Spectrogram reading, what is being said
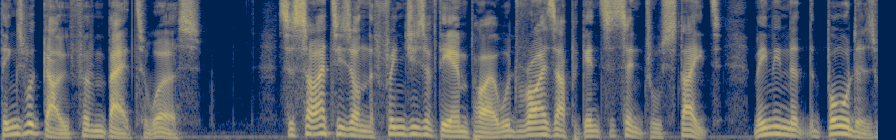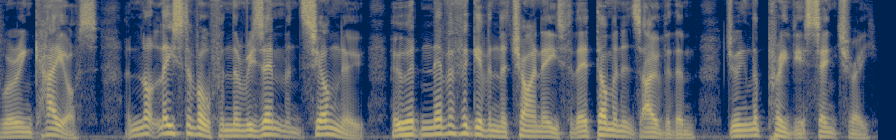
things would go from bad to worse. Societies on the fringes of the empire would rise up against the central state, meaning that the borders were in chaos, and not least of all from the resentment Xiongnu, who had never forgiven the Chinese for their dominance over them during the previous century.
